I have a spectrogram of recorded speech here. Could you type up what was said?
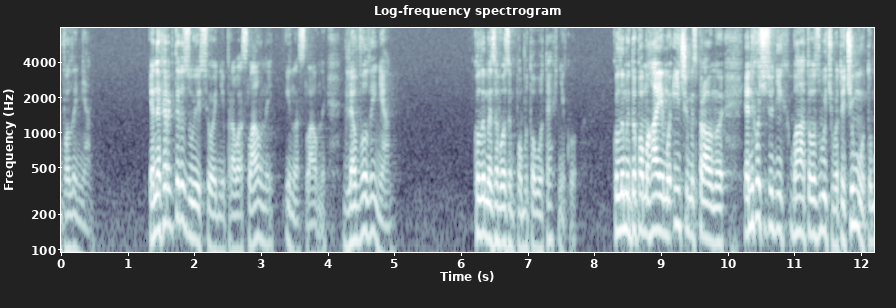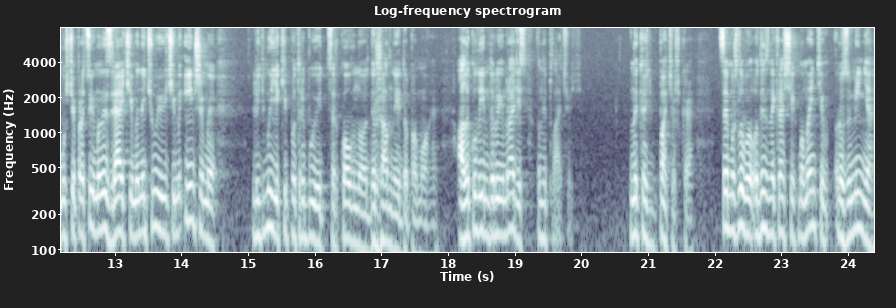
волинян. Я не характеризую сьогодні православний і наславний для волинян. Коли ми завозимо побутову техніку, коли ми допомагаємо іншими справами, я не хочу сьогодні їх багато озвучувати. Чому? Тому що працюємо незрячими, нечуючими, іншими людьми, які потребують церковно-державної допомоги. Але коли їм даруємо радість, вони плачуть. Вони кажуть, батюшка, це можливо один з найкращих моментів розуміння,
